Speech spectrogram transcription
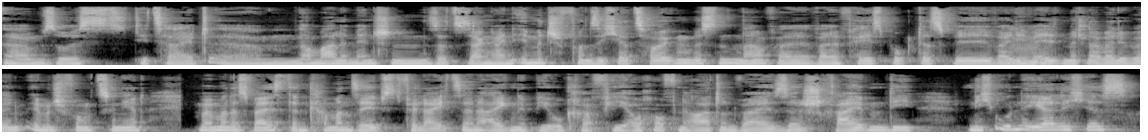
ähm, so ist die Zeit, ähm, normale Menschen sozusagen ein Image von sich erzeugen müssen, ne? weil, weil Facebook das will, weil die Mhm. Welt mittlerweile über ein Image funktioniert. Wenn man das weiß, dann kann man selbst vielleicht seine eigene Biografie auch auf eine Art und Weise schreiben, die nicht unehrlich ist,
